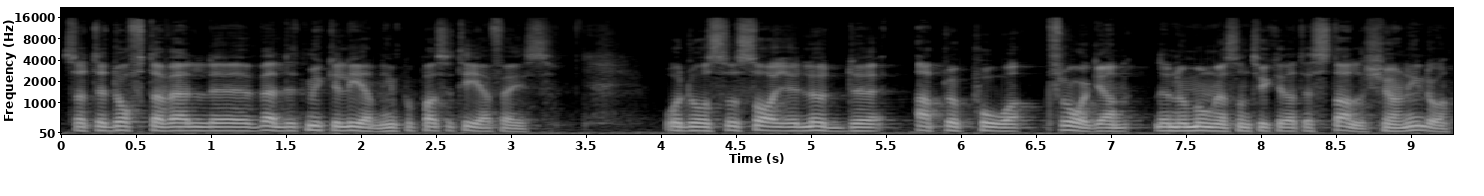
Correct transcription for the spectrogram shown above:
Så att det doftar väl väldigt mycket ledning på Pacitia Face. Och då så sa ju Ludde, apropå frågan, det är nog många som tycker att det är stallkörning då.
